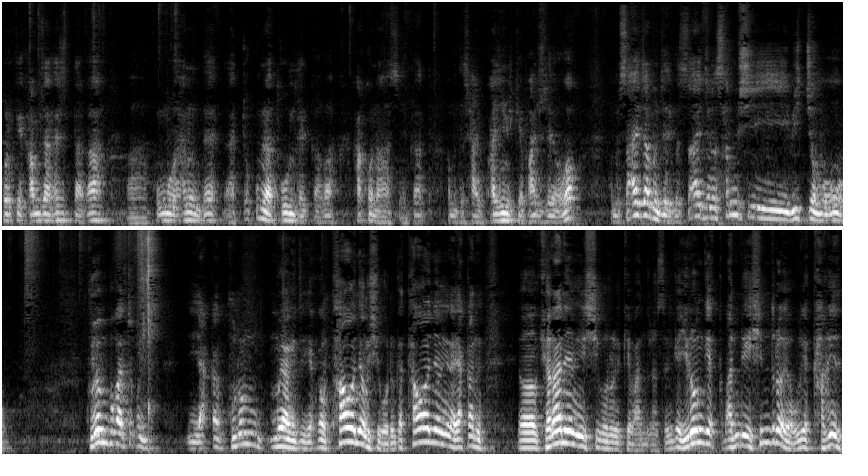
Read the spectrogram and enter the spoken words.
그렇게 감상하셨다가 어, 공부하는데 아, 조금이라도 도움 될까봐 갖고 나왔으니까 한번 더 잘 관심 있게 봐주세요. 한번 사이즈 한번 재고 사이즈는 32.5 구연부가 조금 약간 구름 모양이죠. 약간 타원형식으로 그러니까 타원형이나 약간 어, 결안형식으로 이렇게 만들었어요. 그러니까 이런 게 만들기 힘들어요. 우리가 각이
